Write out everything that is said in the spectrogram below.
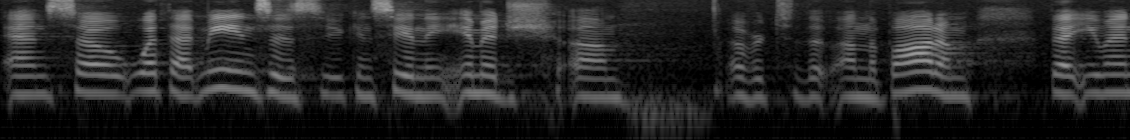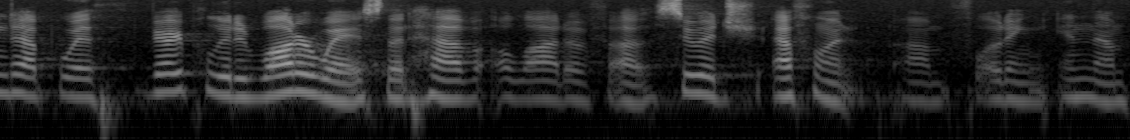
and so what that means is you can see in the image um, over to the, on the bottom that you end up with very polluted waterways that have a lot of uh, sewage effluent um, floating in them.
